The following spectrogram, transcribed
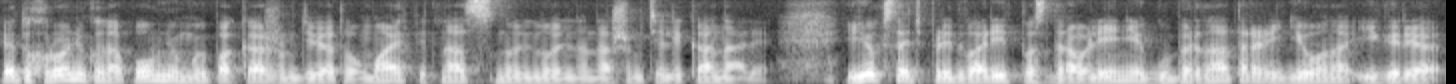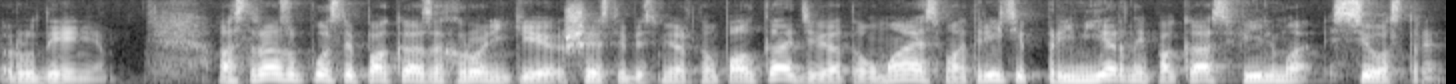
Эту хронику, напомню, мы покажем 9 мая в 15.00 на нашем телеканале. Ее, кстати, предварит поздравление губернатора региона Игоря Рудени. А сразу после показа хроники шествия Бессмертного десантного полка 9 мая смотрите премьерный показ фильма «Сестры»,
